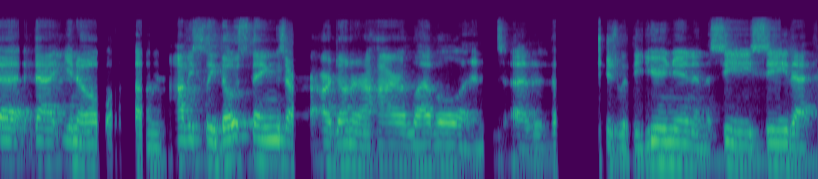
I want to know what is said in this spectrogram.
that, that you know, um, obviously those things are, are done at a higher level, and uh, the issues with the union and the CEC that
